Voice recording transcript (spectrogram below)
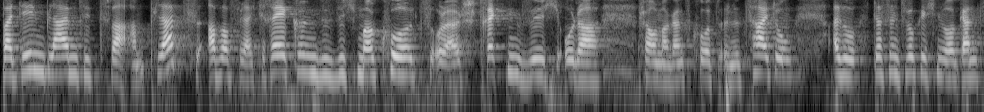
Bei denen bleiben Sie zwar am Platz, aber vielleicht räkeln Sie sich mal kurz oder strecken sich oder schauen mal ganz kurz in eine Zeitung. Also das sind wirklich nur ganz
